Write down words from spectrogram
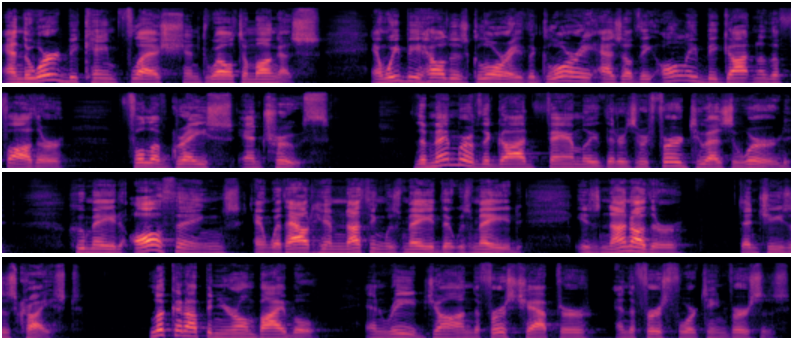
And the Word became flesh and dwelt among us, and we beheld his glory, the glory as of the only begotten of the Father, full of grace and truth. The member of the God family that is referred to as the Word, who made all things, and without him nothing was made that was made, is none other than Jesus Christ. Look it up in your own Bible and read John, the first chapter, and the first 14 verses.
